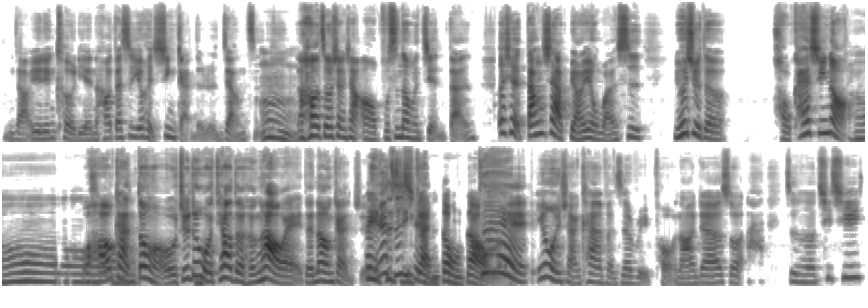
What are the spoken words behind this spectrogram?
你知道有点可怜，然后但是又很性感的人这样子。嗯然后之后想想哦，不是那么简单，而且当下表演完是你会觉得好开心哦，哦，我好感动哦，我觉得我跳的很好哎的那种感觉，被自己感动到了。对，因为我很喜欢看粉丝的 report，然后人家就说啊，七七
